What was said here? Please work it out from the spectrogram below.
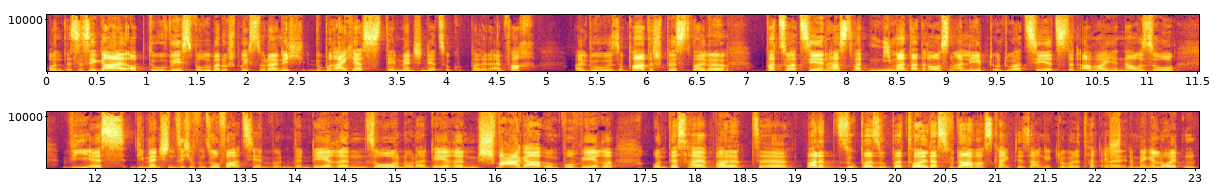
Und es ist egal, ob du weißt, worüber du sprichst oder nicht, du bereicherst den Menschen, der zuguckt, weil das einfach, weil du sympathisch bist, weil du Ja. Was zu erzählen hast, was niemand da draußen erlebt und du erzählst das aber genau so, wie es die Menschen sich auf dem Sofa erzählen würden, wenn deren Sohn oder deren Schwager irgendwo wäre. Und deshalb war, Ja. das, äh, war das super, super toll, dass du da warst, kann ich dir sagen. Ich glaube, das hat echt Ey. eine Menge Leuten,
